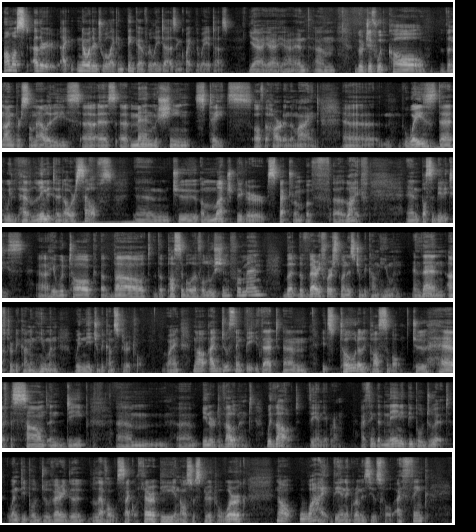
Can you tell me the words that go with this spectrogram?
almost other I, no other tool I can think of really does in quite the way it does. Yeah, yeah, yeah. And um, Gurdjieff would call the nine personalities uh, as uh, man machine states of the heart and the mind, uh, ways that we have limited ourselves um, to a much bigger spectrum of uh, life and possibilities. Uh, he would talk about the possible evolution for man, but the very first one is to become human. And then, after becoming human, we need to become spiritual, right? Now, I do think, B, that um, it's totally possible to have a sound and deep um, um, inner development without the Enneagram. I think that many people do it when people do very good level psychotherapy and also spiritual work. Now, why the Enneagram is useful? I think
